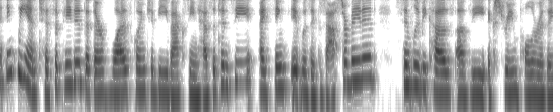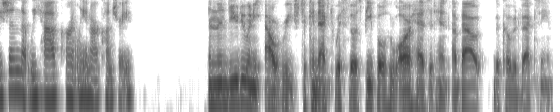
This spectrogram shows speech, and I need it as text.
I think we anticipated that there was going to be vaccine hesitancy. I think it was exacerbated simply because of the extreme polarization that we have currently in our country. And then do you do any outreach to connect with those people who are hesitant about the COVID vaccine?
